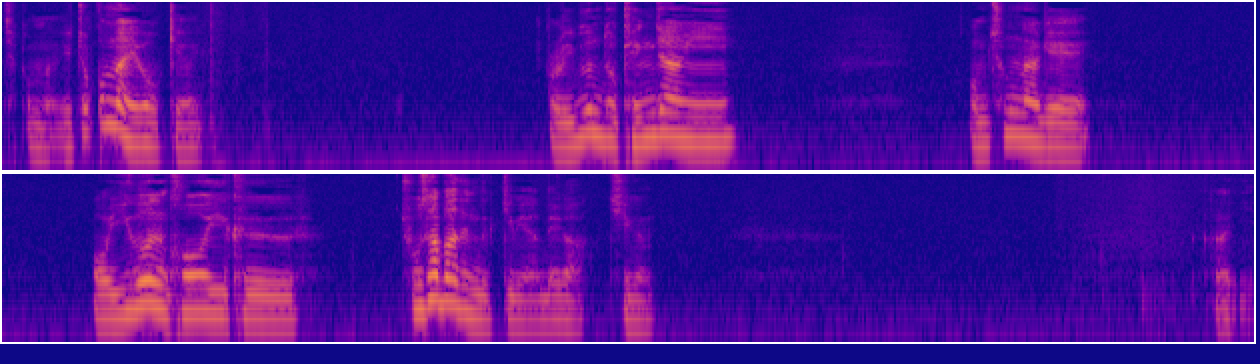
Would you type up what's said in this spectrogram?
잠깐만 이거 조금만 읽어볼게요. 어, 이분도 굉장히 엄청나게 어 이거는 거의 그 조사받은 느낌이야 내가 지금. 아 이-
